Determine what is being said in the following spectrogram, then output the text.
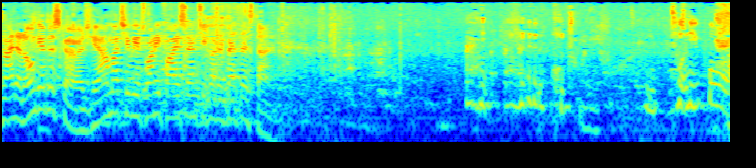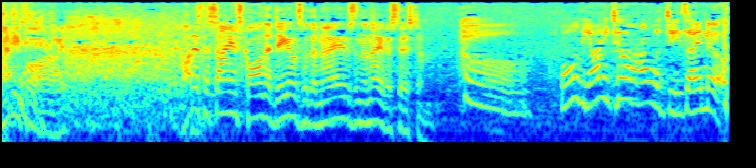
tonight, and don't get discouraged. Here, how much of your 25 cents you going to bet this time? 24. 24, 24, all right. What is the science called that deals with the nerves and the nervous system? Oh, all the ideologies I know.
